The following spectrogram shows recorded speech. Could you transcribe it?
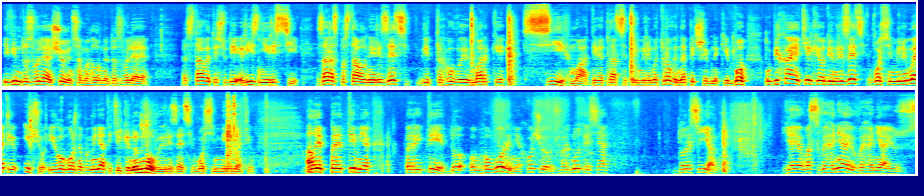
і він дозволяє, що він саме головне дозволяє? Ставити сюди різні різці. Зараз поставлений різець від торгової марки Sigma 19 мм на підшипники, бо убіхає тільки один різець 8 мм і все. Його можна поміняти тільки на новий різець 8 мм. Але перед тим як перейти до обговорення, хочу звернутися до росіян. Я вас виганяю, виганяю з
